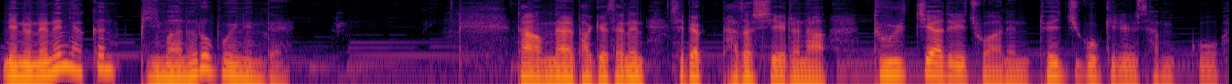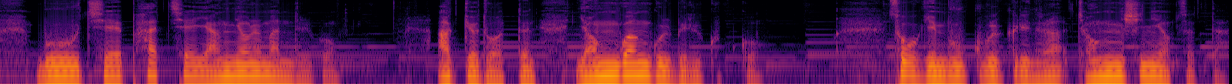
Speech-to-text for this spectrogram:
내 눈에는 약간 비만으로 보이는데. 다음 날 박 여사는 새벽 5시에 일어나 둘째 아들이 좋아하는 돼지고기를 삶고 무채, 파채, 양념을 만들고 아껴두었던 영광굴비를 굽고 소고기 묵국을 끓이느라 정신이 없었다.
